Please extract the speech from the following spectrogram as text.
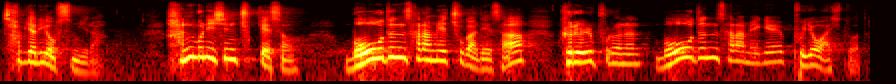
차별이 없습니다. 한 분이신 주께서 모든 사람의 주가 되사 그를 부르는 모든 사람에게 부여하시도다.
